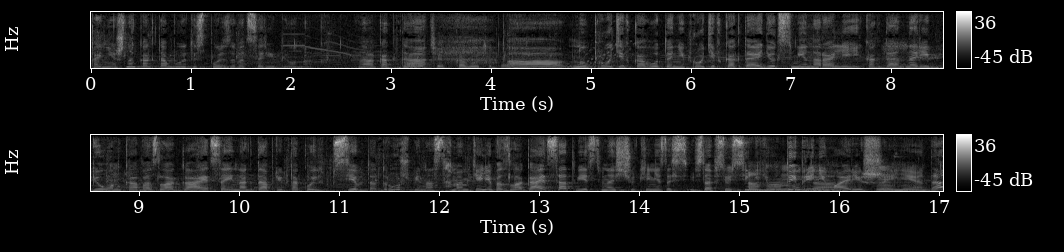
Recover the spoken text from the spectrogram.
Конечно, когда будет использоваться ребенок. Да, когда против кого-то, да? а, ну против кого-то, не против, когда идет смена ролей, когда на ребенка возлагается, иногда при такой псевдодружбе на самом деле возлагается ответственность чуть ли не за, за всю семью. Ага, Ты ну принимай да. решение, Мгм. да?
